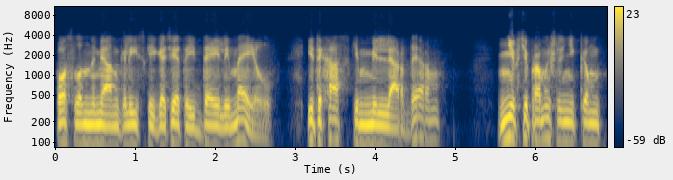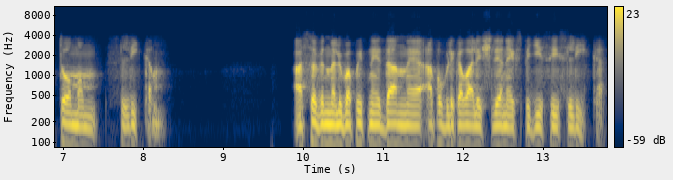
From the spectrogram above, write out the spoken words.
посланными английской газетой Daily Mail и техасским миллиардером, нефтепромышленником Томом Сликом. Особенно любопытные данные опубликовали члены экспедиции Слика.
